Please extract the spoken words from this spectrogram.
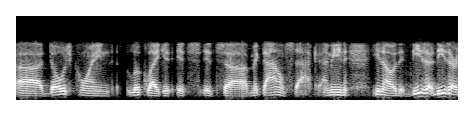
uh, Dogecoin look like it, it's it's uh, McDonald's stock. I mean, you know, these are these are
